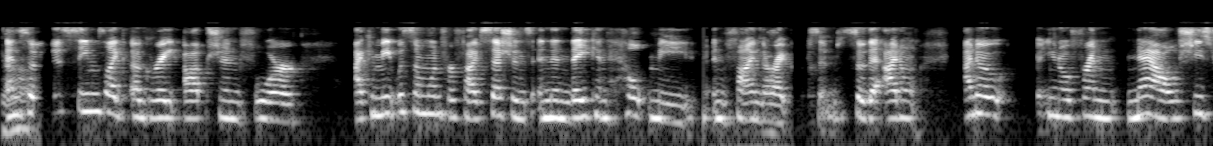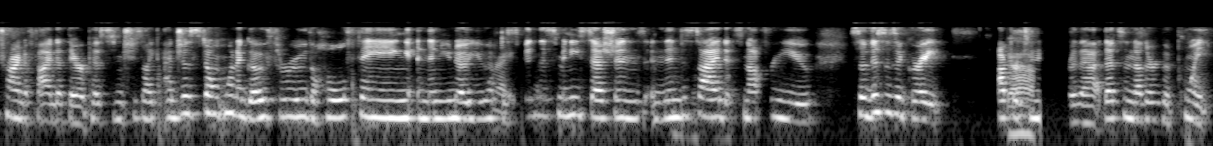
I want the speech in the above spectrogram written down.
Yeah. And so this seems like a great option for I can meet with someone for five sessions and then they can help me and find the right person so that I don't I know you know, friend now, she's trying to find a therapist and she's like, I just don't want to go through the whole thing. And then, you know, you have right. to spend this many sessions and then decide it's not for you. So this is a great opportunity yeah. for that. That's another good point.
